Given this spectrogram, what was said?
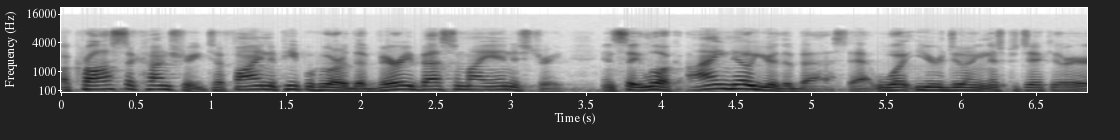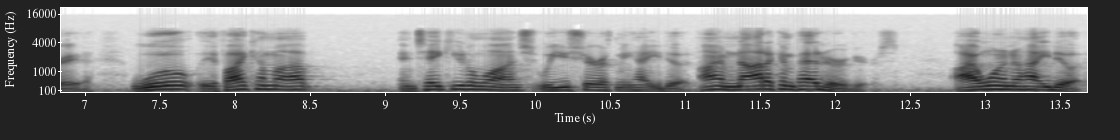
across the country to find the people who are the very best in my industry and say, look, I know you're the best at what you're doing in this particular area. Will, if I come up and take you to lunch, will you share with me how you do it? I am not a competitor of yours. I want to know how you do it.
